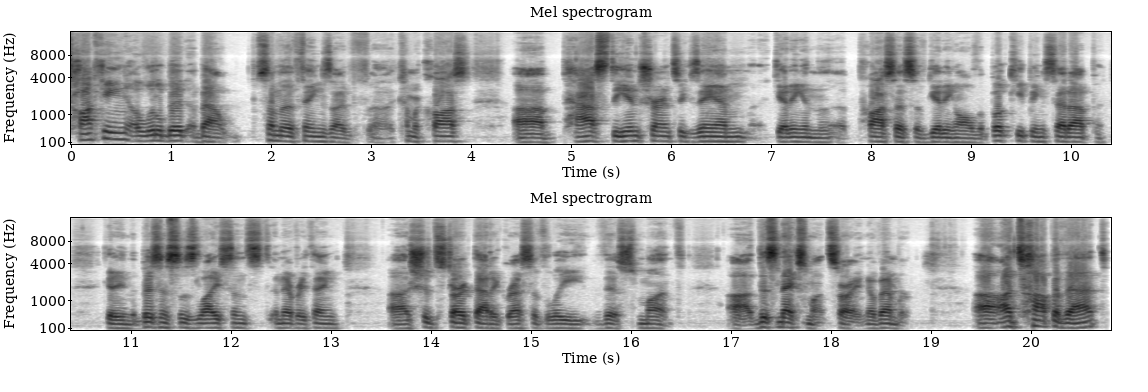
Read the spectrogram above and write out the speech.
talking a little bit about some of the things I've uh, come across, uh, passed the insurance exam, getting in the process of getting all the bookkeeping set up, getting the businesses licensed and everything. Uh, should start that aggressively this month, uh, this next month, sorry, November. Uh, on top of that,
